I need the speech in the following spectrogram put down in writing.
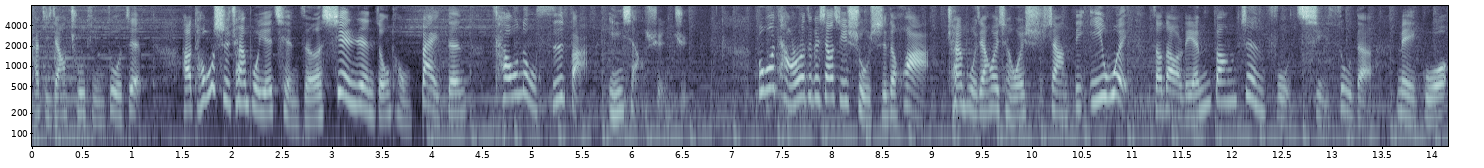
他即将出庭作证。好，同时川普也谴责现任总统拜登操弄司法，影响选举。不过，倘若这个消息属实的话，川普将会成为史上第一位遭到联邦政府起诉的美国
